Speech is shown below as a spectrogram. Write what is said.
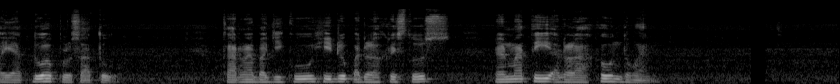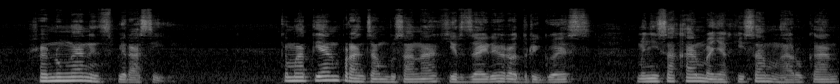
ayat 21 Karena bagiku hidup adalah Kristus dan mati adalah keuntungan. Renungan Inspirasi Kematian perancang busana Kirzaida Rodriguez menyisakan banyak kisah mengharukan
